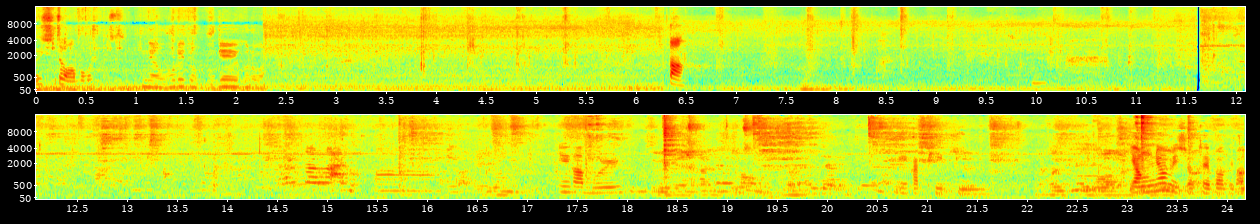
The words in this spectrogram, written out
여기 진짜 와보고 싶었어. 근데 우리도 무계획으로 왔 있다. 얘가 물, 얘가 비빔. 양념이 진짜 대박이다.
